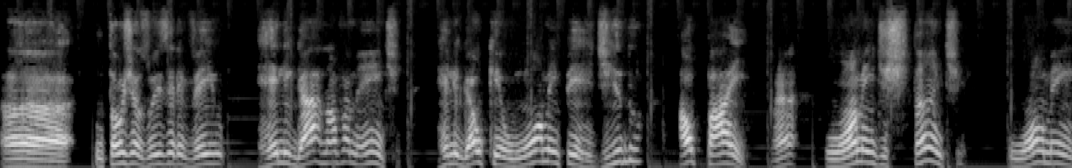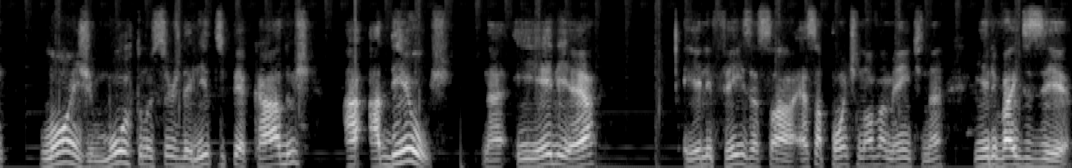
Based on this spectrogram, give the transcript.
Uh, então Jesus ele veio religar novamente. Religar o que? O homem perdido ao Pai. Né? O homem distante, o homem longe, morto nos seus delitos e pecados, a, a Deus. Né? E ele é, ele fez essa, essa ponte novamente, né? E ele vai dizer:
